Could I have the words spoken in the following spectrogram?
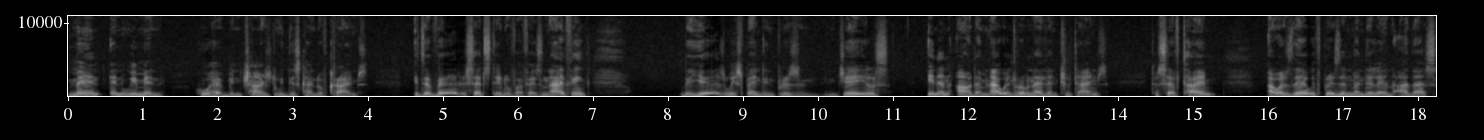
men and women who have been charged with this kind of crimes. It's a very sad state of affairs, and I think the years we spent in prison, in jails, in and out. I mean, I went to Robben Island two times to serve time. I was there with President Mandela and others.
